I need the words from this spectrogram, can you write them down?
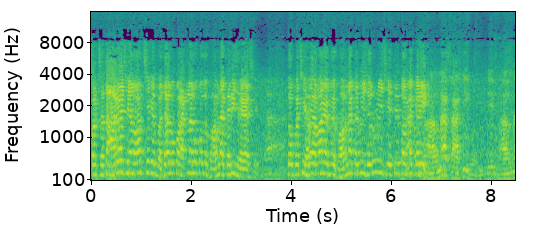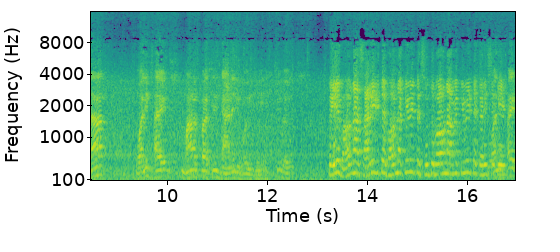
પણ છતાં આવ્યા છે એનો અર્થ છે કે બધા લોકો આટલા લોકો તો ભાવના કરી જ રહ્યા છે. તો પછી હવે અમારે અમે ભાવના કરવી જરૂરી છે તે તો અમે કરી. ભાવના સાચી હોય. જે ભાવના ક્વોલિફાઈડ માણસ પાસેથી જાણેલી હોવી જોઈએ શું કહ્યું? તો એ ભાવના સારી રીતે ભાવના કેવી રીતે શુદ્ધ ભાવના અમે કેવી રીતે કરી શકીએ?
